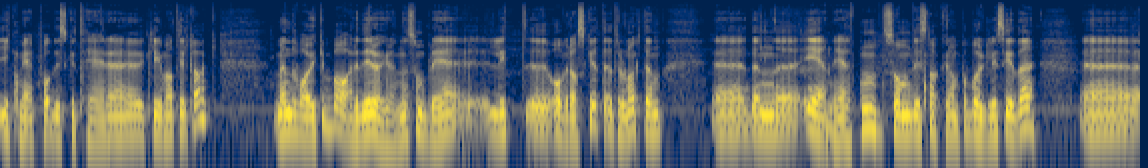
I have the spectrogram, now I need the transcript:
gikk med på å diskutere klimatiltak. Men det var jo ikke bare de rød-grønne som ble litt overrasket. Jeg tror nok den, den enigheten som de snakker om på borgerlig side, Eh,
